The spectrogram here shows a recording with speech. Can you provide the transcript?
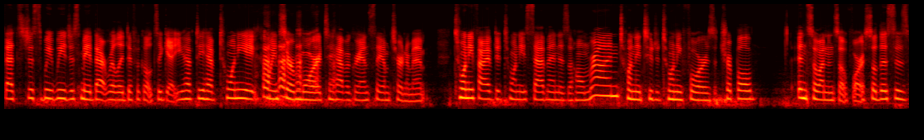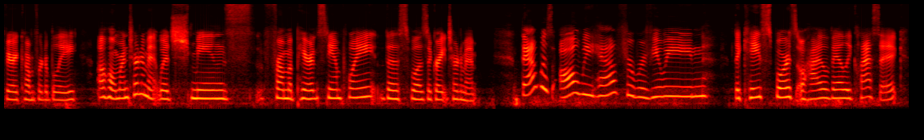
that's just we, we just made that really difficult to get. You have to have 28 points or more to have a Grand Slam tournament. 25 to 27 is a home run, 22 to 24 is a triple, and so on and so forth. So this is very comfortably a home run tournament, which means from a parent standpoint, this was a great tournament. That was all we have for reviewing the K Sports Ohio Valley Classic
